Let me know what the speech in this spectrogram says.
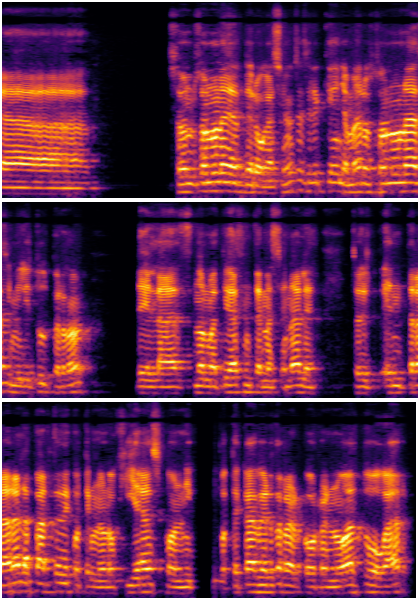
uh, son, son una derogación, si le quieren llamar, o son una similitud, perdón, de las normativas internacionales. Entonces, entrar a la parte de ecotecnologías con hipoteca verde o renova tu hogar,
